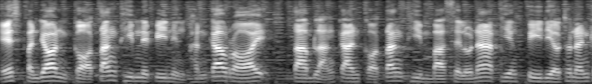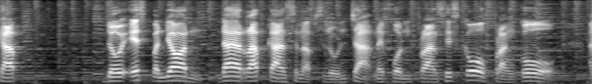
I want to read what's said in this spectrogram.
เอสปันยอนก่อตั้งทีมในปี 1900 ตามหลังการก่อตั้งทีมบาร์เซโลนาเพียงปีเดียวเท่านั้นครับ โดยเอสปันยอนได้รับการสนับสนุนจากนายพลฟรานซิสโก ฟรังโก อ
